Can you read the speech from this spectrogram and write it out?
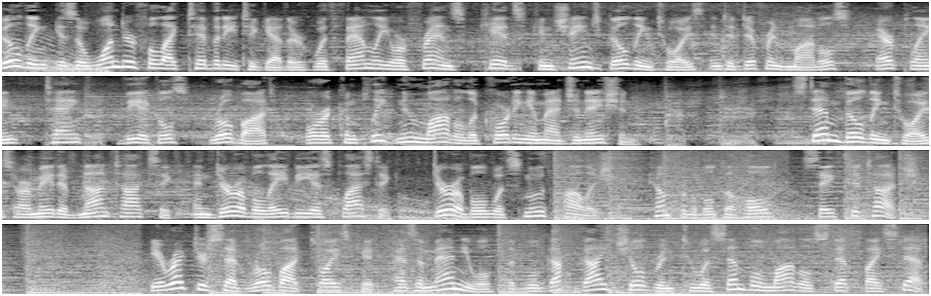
Building is a wonderful activity together with family or friends. Kids can change building toys into different models, airplane, tank, vehicles, robot, or a complete new model according imagination. STEM building toys are made of non-toxic and durable ABS plastic, durable with smooth polish, comfortable to hold, safe to touch. Erector Set Robot Toys Kit has a manual that will gu guide children to assemble models step by step.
